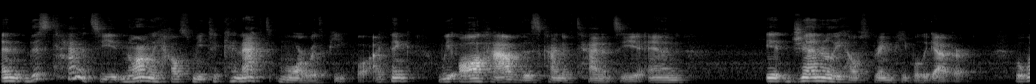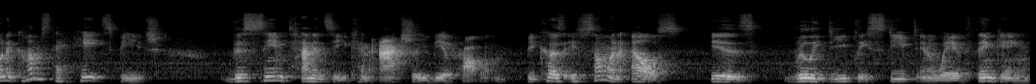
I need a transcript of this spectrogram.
And this tendency normally helps me to connect more with people. I think we all have this kind of tendency, and it generally helps bring people together. But when it comes to hate speech, this same tendency can actually be a problem. Because if someone else is really deeply steeped in a way of thinking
